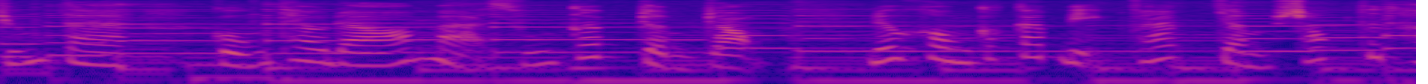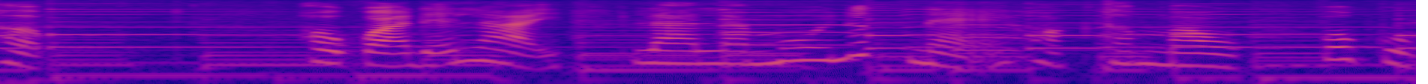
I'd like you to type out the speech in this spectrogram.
chúng ta cũng theo đó mà xuống cấp trầm trọng nếu không có các biện pháp chăm sóc thích hợp. Hậu quả để lại là làm môi nứt nẻ hoặc thâm màu, vô cùng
